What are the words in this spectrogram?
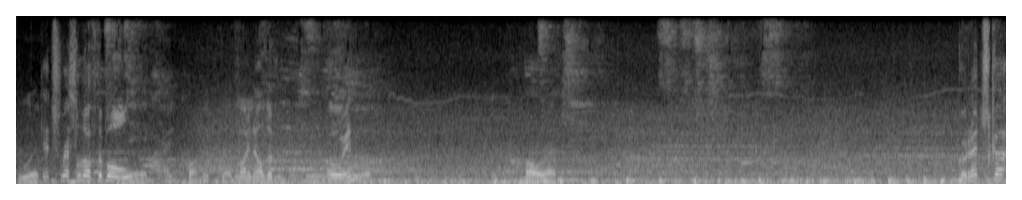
duet Gets wrestled off the ball. dari Wijnaldum. Owen. Ball Torres Goretzka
